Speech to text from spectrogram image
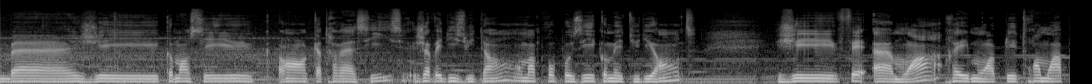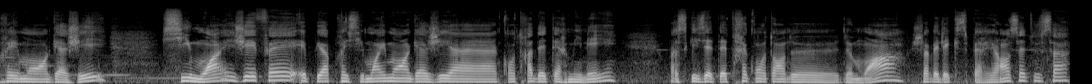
Ben, j'ai commencé en 86. J'avais 18 ans. On m'a proposé comme étudiante. J'ai fait un mois. Après, ils m'ont appelé. Trois mois après, ils m'ont engagé. Six mois, j'ai fait. Et puis après six mois, ils m'ont engagé à un contrat déterminé parce qu'ils étaient très contents de, de moi. J'avais l'expérience et tout ça.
